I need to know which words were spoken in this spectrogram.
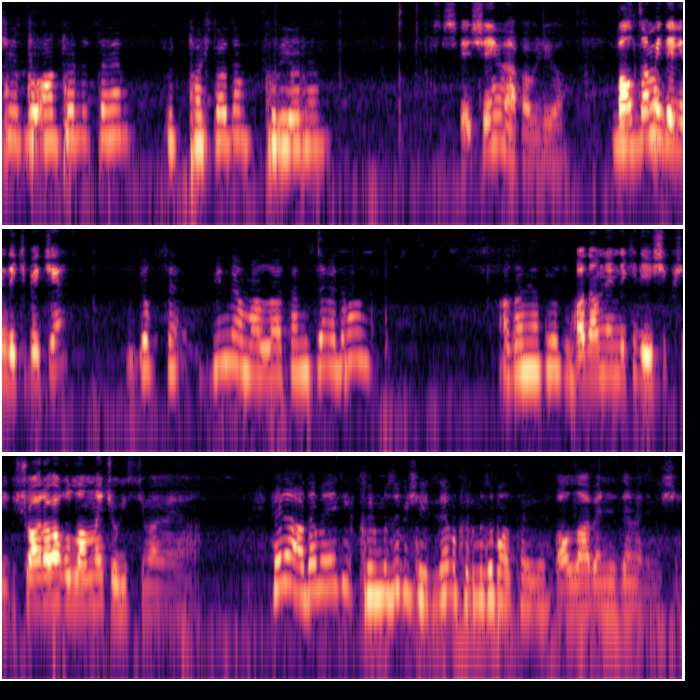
şey bu antrenörde hem şu taşlardan kırıyor hem. Şey, şey mi yapabiliyor? Balta mıydı elindeki peki? Yok sen bilmiyorum vallahi tam izlemedim ama adam yapıyordu. Adamın elindeki değişik bir şeydi. Şu araba kullanmayı çok istiyorum aga ya. Hele adamın eli kırmızı bir şeydi değil mi? Kırmızı baltaydı. Vallahi ben izlemedim bir şey.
